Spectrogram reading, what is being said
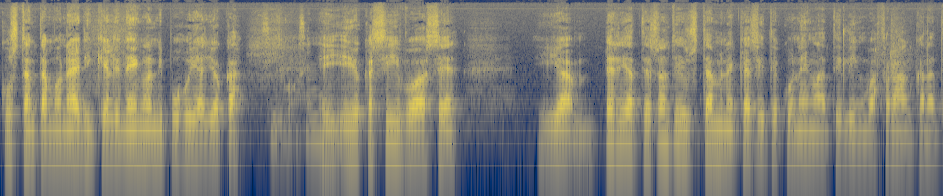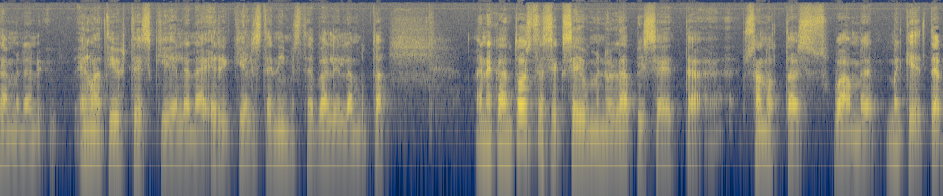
kustantamon äidinkielinen englannin puhuja, joka siivoo sen. Niin. Joka siivoo sen. Ja periaatteessa on tietysti tämmöinen käsite kuin englanti lingua francana, tämmöinen englanti yhteiskielenä eri kielisten ihmisten välillä, mutta ainakaan toistaiseksi ei ole mennyt läpi se, että sanottaisiin vaan me, mekin, että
